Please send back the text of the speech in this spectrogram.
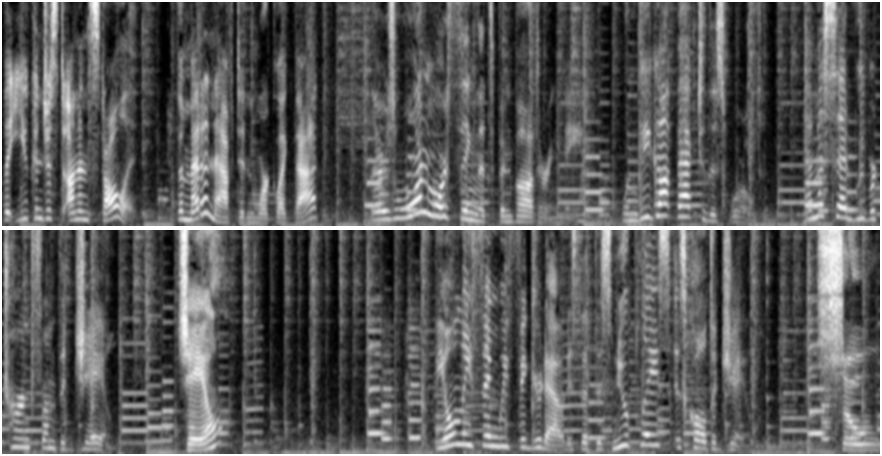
But you can just uninstall it. The MetaNav didn't work like that. There's one more thing that's been bothering me. When we got back to this world, EMMA said we returned from the jail. Jail? The only thing we figured out is that this new place is called a jail. So,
